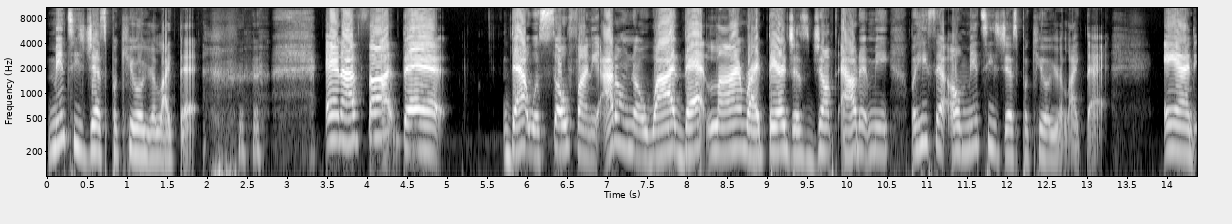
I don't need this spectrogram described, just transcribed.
Minty's just peculiar like that." and I thought that that was so funny. I don't know why that line right there just jumped out at me, but he said, "Oh, Minty's just peculiar like that." And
